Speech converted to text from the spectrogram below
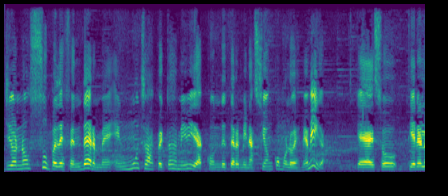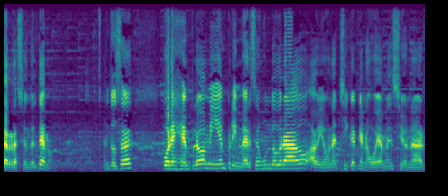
yo no supe defenderme en muchos aspectos de mi vida con determinación como lo es mi amiga, que eso tiene la relación del tema. Entonces, por ejemplo, a mí en primer, segundo grado había una chica que no voy a mencionar,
